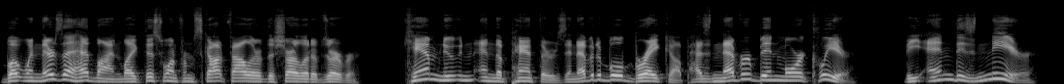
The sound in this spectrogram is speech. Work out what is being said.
But when there's a headline like this one from Scott Fowler of the Charlotte Observer, Cam Newton and the Panthers' inevitable breakup has never been more clear. The end is near.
